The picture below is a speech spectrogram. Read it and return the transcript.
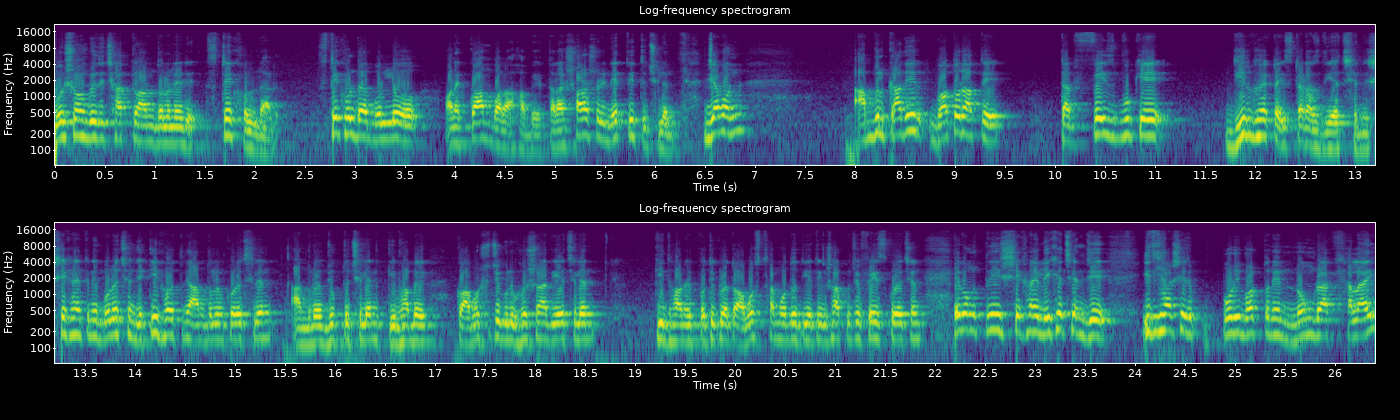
বৈষম্যবিরোধী ছাত্র আন্দোলনের স্টেক হোল্ডার স্টেক হোল্ডার বললেও অনেক কম বলা হবে। তারা সরাসরি নেতৃত্ব ছিলেন। যেমন আব্দুল কাদের গত রাতে তার ফেসবুকে দীর্ঘ একটা স্ট্যাটাস দিয়েছেন। সেখানে তিনি বলেছেন যে কীভাবে তিনি আন্দোলন করেছিলেন, আন্দোলনে যুক্ত ছিলেন, কীভাবে কর্মসূচিগুলো ঘোষণা দিয়েছিলেন, কি ধরনের প্রতিকূলতা অবস্থার মধ্য দিয়ে তিনি সবকিছু ফেস করেছেন। এবং তিনি সেখানে লিখেছেন যে ইতিহাসের পরিবর্তনের নোংরা খেলায়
